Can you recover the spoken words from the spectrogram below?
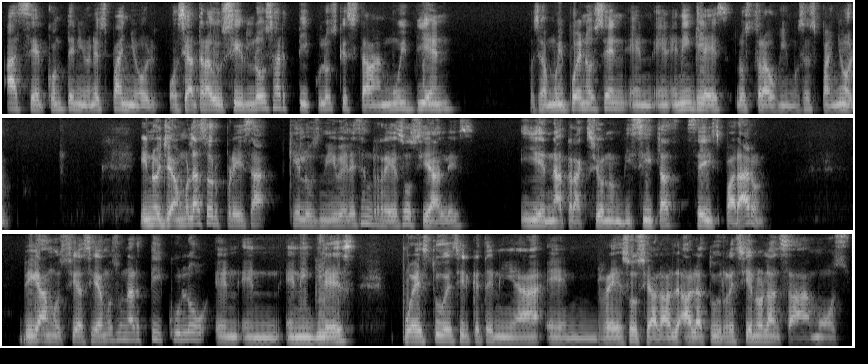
a hacer contenido en español, o sea, traducir los artículos que estaban muy bien o sea, muy buenos en, en, inglés, los tradujimos a español. Y nos llevamos la sorpresa que los niveles en redes sociales y en atracción, en visitas, se dispararon. Digamos, si hacíamos un artículo en, en inglés, puedes tú decir que tenía en redes sociales, habla, tú recién lo lanzábamos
